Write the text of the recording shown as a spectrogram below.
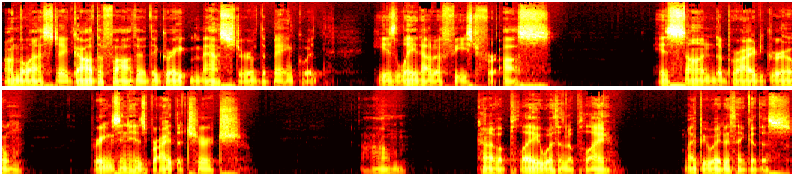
on the last day. God the Father, the great master of the banquet, he has laid out a feast for us. His son, the bridegroom, brings in his bride, the church. Um, kind of a play within a play. Might be a way to think of this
